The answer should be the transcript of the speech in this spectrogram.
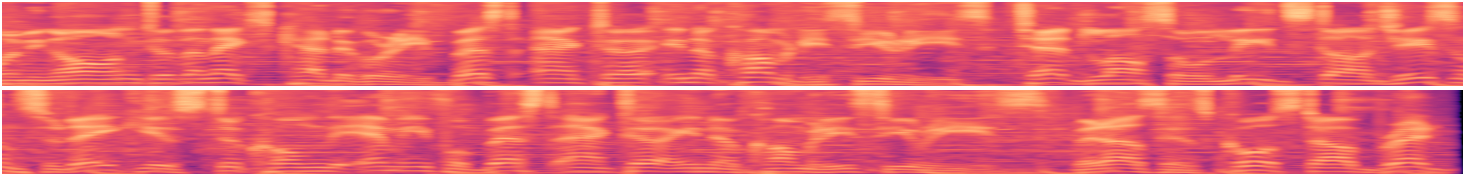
Moving on to the next category Best Actor in a Comedy Series. Ted Lasso lead star Jason Sudeikis took home the Emmy for Best Actor in a Comedy Series, whereas his co star Brett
